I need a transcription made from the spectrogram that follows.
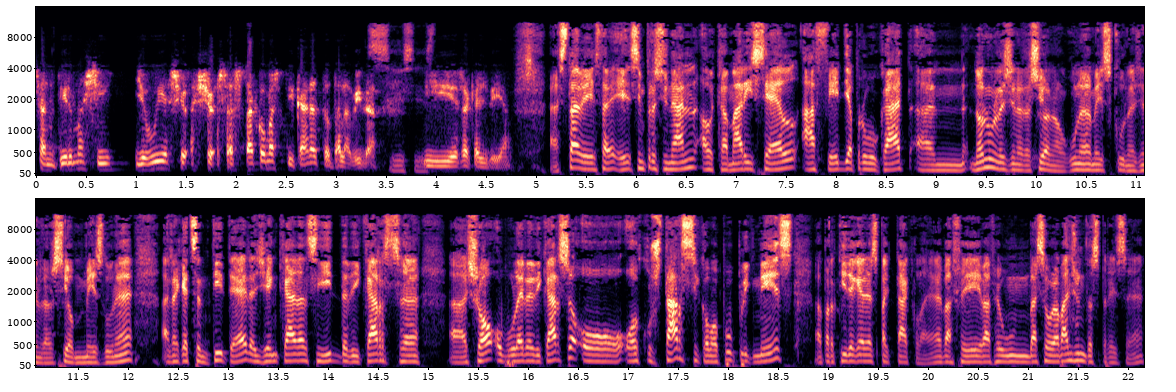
sentir-me així. Jo vull això, això s'està com estic ara tota la vida. Sí, sí, I és aquell dia. Està bé, està bé. És impressionant el que Maricel ha fet i ha provocat, en, no en una generació, en alguna més que una generació, més d'una, en aquest sentit, eh, de gent que ha decidit dedicar-se a això o voler dedicar-se o, o acostar-s'hi com a públic més a partir d'aquest espectacle. Eh? Va, fer, va, fer un, va ser un abans i un després. Eh?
